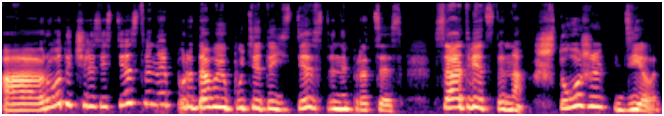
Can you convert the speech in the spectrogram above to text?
А роды через естественные родовые пути – это естественный процесс. Соответственно, что же делать?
